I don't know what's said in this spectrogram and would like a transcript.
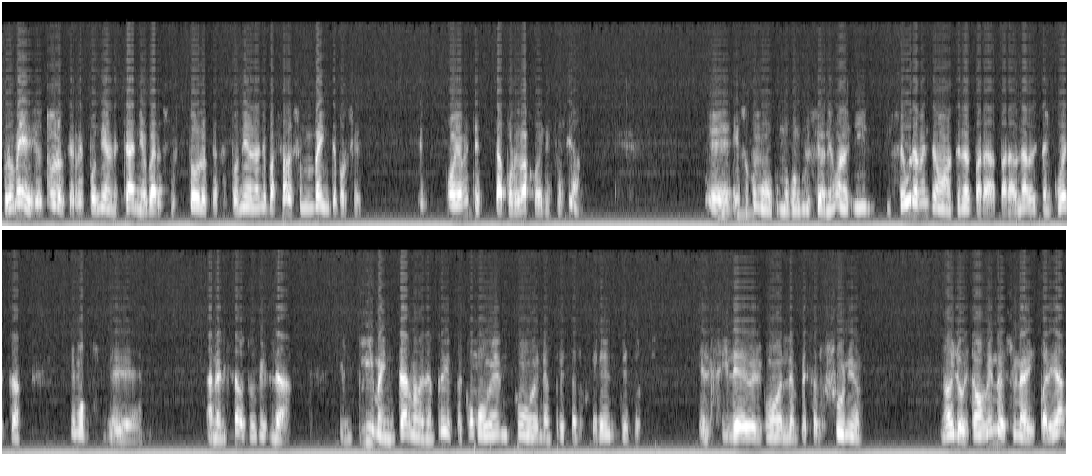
promedio, todos los que respondieron este año versus todos los que respondieron el año pasado, es un 20%. Obviamente está por debajo de la inflación. Eh, eso como, como conclusión. Y bueno, y, seguramente vamos a tener para, para hablar de esta encuesta, hemos eh, analizado todo lo que es la el clima interno de la empresa, cómo ven, cómo ven la empresa los gerentes, el C-level, cómo ven la empresa los juniors. ¿no? Y lo que estamos viendo es una disparidad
